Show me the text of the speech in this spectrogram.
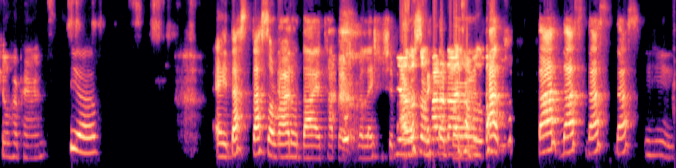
Kill her parents. Yeah, hey that's that's a ride or die type of relationship Yeah, I that's a respect ride or that, die type of- that, that that's that's that's mhm.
